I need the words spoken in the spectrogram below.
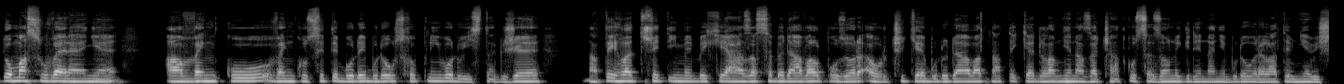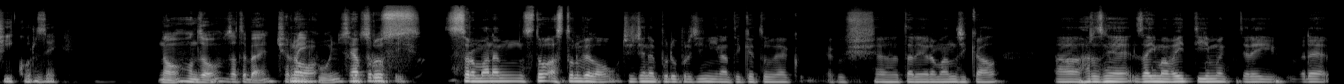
doma suverénně hmm. a venku, venku si ty body budou schopný odvíst, takže na tyhle tři týmy bych já za sebe dával pozor a určitě budu dávat na tiket hlavně na začátku sezóny, kdy na ně budou relativně vyšší kurzy. No, Honzo, za tebe, černý no, kůň. Já půjdu s, s Romanem, s tou Aston Villou, určitě nepůjdu proti ní na tiketu, jak, jak už eh, tady Roman říkal. A hrozně zajímavý tým, který vede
